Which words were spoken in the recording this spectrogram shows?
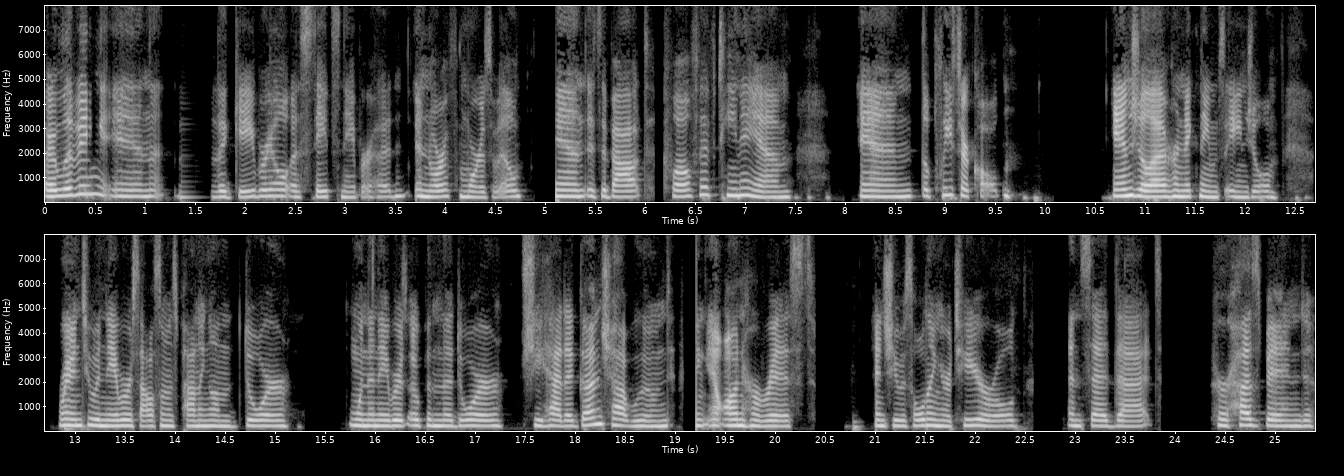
They're living in the Gabriel Estates neighborhood in North Mooresville, and it's about 12:15 a.m. and the police are called. Angela, her nickname's Angel, ran to a neighbor's house and was pounding on the door. When the neighbors opened the door, she had a gunshot wound on her wrist, and she was holding her two-year-old, and said that her husband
